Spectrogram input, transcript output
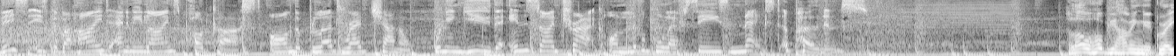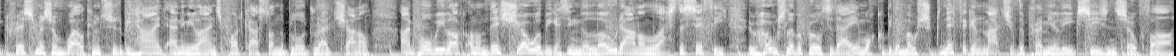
This is the Behind Enemy Lines podcast on the Blood Red channel, bringing you the inside track on Liverpool FC's next opponents. Hello, hope you're having a great Christmas and welcome to the Behind Enemy Lines podcast on the Blood Red channel. I'm Paul Wheelock and on this show we'll be getting the lowdown on Leicester City, who host Liverpool today in what could be the most significant match of the Premier League season so far.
